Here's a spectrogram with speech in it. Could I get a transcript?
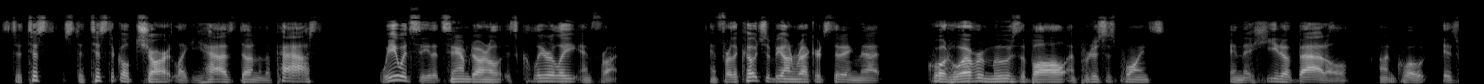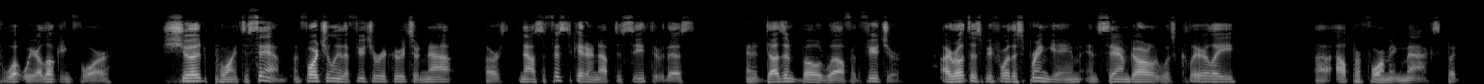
statist- statistical chart like he has done in the past, we would see that Sam Darnold is clearly in front. And for the coach to be on record stating that, quote, whoever moves the ball and produces points in the heat of battle, unquote, is what we are looking for, should point to Sam. Unfortunately, the future recruits are now are now sophisticated enough to see through this, and it doesn't bode well for the future. I wrote this before the spring game, and Sam Darnold was clearly uh, outperforming Max, but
